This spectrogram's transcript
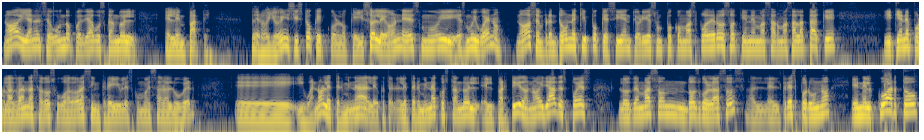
¿no? Y ya en el segundo, pues ya buscando el, el empate. Pero yo insisto que con lo que hizo León es muy, es muy bueno, ¿no? Se enfrentó a un equipo que sí, en teoría es un poco más poderoso, tiene más armas al ataque y tiene por las bandas a dos jugadoras increíbles como es Sara Lubert. Eh, y bueno, le termina, le, termina costando el, partido, ¿no? Ya después los demás son dos golazos, el, 3 por 1. En el cuarto,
